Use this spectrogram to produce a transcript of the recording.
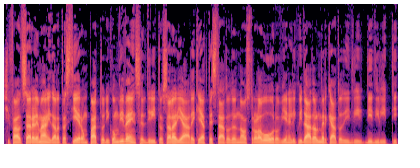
ci fa alzare le mani dalla tastiera un patto di convivenza, il diritto salariale che è attestato del nostro lavoro, viene liquidato al mercato di, di diritti.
